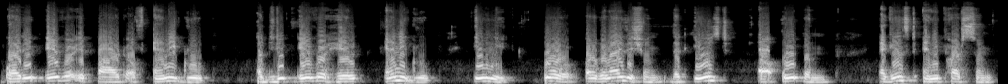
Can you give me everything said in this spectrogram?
Were you ever a part of any group or did you ever help any group, unit or organization that used a weapon against any person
